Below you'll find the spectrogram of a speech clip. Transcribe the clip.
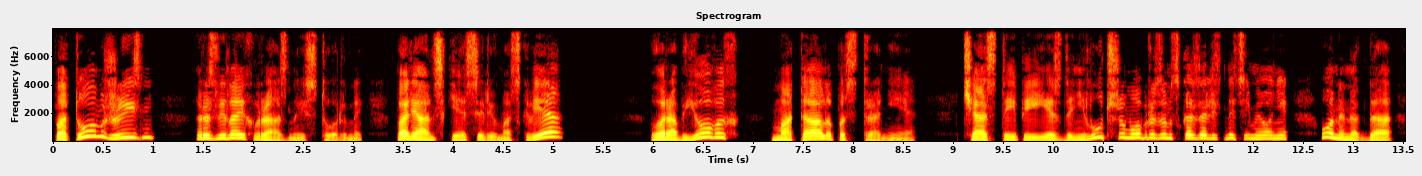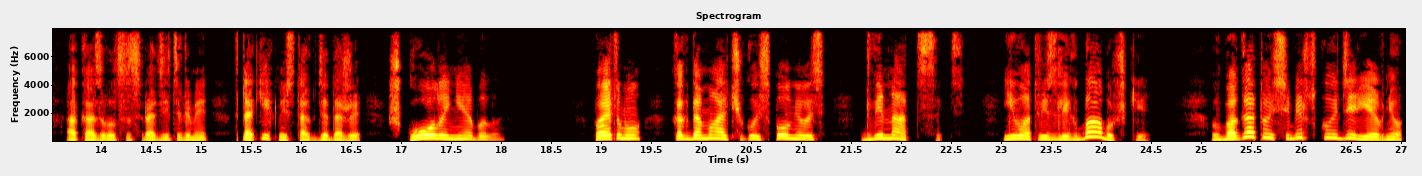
Потом жизнь развела их в разные стороны. Полянские осели в Москве, Воробьевых мотало по стране. Частые переезды не лучшим образом сказались на Семене. Он иногда оказывался с родителями в таких местах, где даже школы не было. Поэтому, когда мальчику исполнилось двенадцать, его отвезли к бабушке в богатую сибирскую деревню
